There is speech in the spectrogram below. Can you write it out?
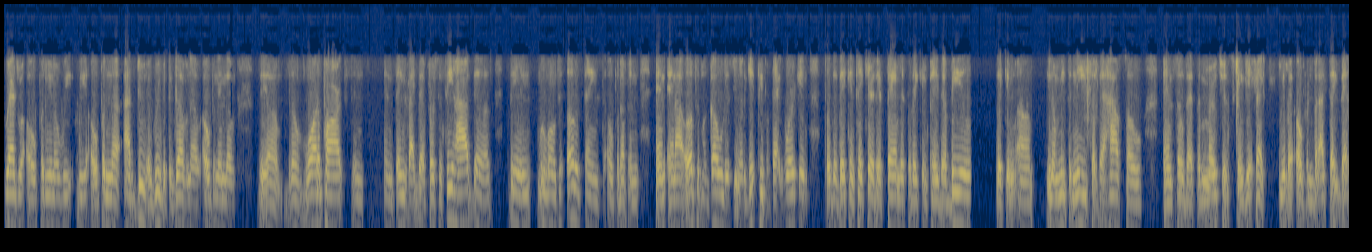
gradual open. You know, we we open. The, I do agree with the governor opening the the um, the water parks and and things like that first to see how it does. Then move on to other things to open up and and and our ultimate goal is you know to get people back working so that they can take care of their families, so they can pay their bills, they can um, you know meet the needs of their household, and so that the merchants can get back get back open. But I think that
